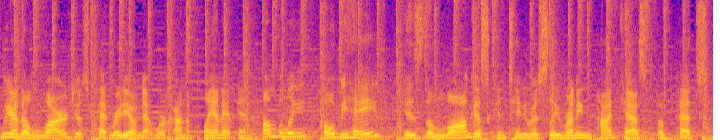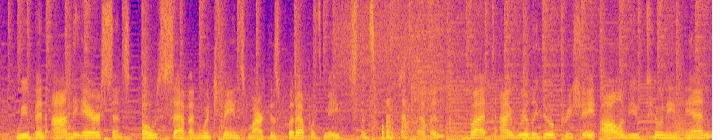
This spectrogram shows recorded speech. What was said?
we are the largest pet radio network on the planet. And humbly, Oh Behave is the longest continuously running podcast of pets. We've been on the air since 07, which means Mark has put up with me since 07. but I really do appreciate all of you tuning in.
